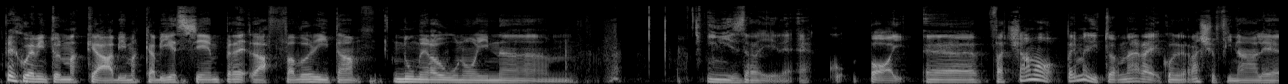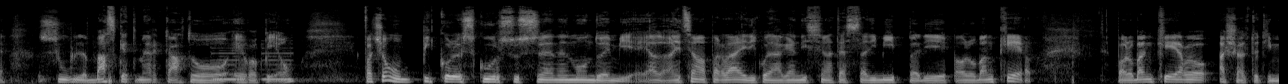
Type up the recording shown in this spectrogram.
Per cui ha vinto il Maccabi, Maccabi è sempre la favorita numero uno in, ehm, in Israele. Ecco, poi eh, facciamo, prima di tornare con il rush finale sul basket mercato mm-hmm. europeo, facciamo un piccolo excursus nel mondo NBA. Allora, iniziamo a parlare di quella grandissima testa di bip di Paolo Banchero. Paolo Banchero ha scelto Team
